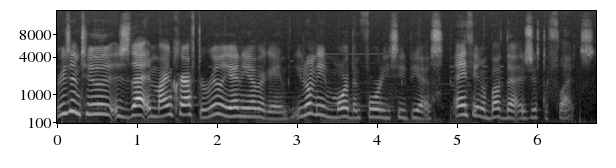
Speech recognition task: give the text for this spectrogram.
Reason two is that in Minecraft or really any other game, you don't need more than 40 CPS. Anything above that is just a flex.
